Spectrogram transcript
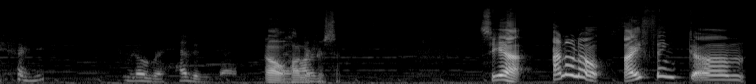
you it over heavily there. Oh, 100 percent. So yeah, I don't know. I think um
